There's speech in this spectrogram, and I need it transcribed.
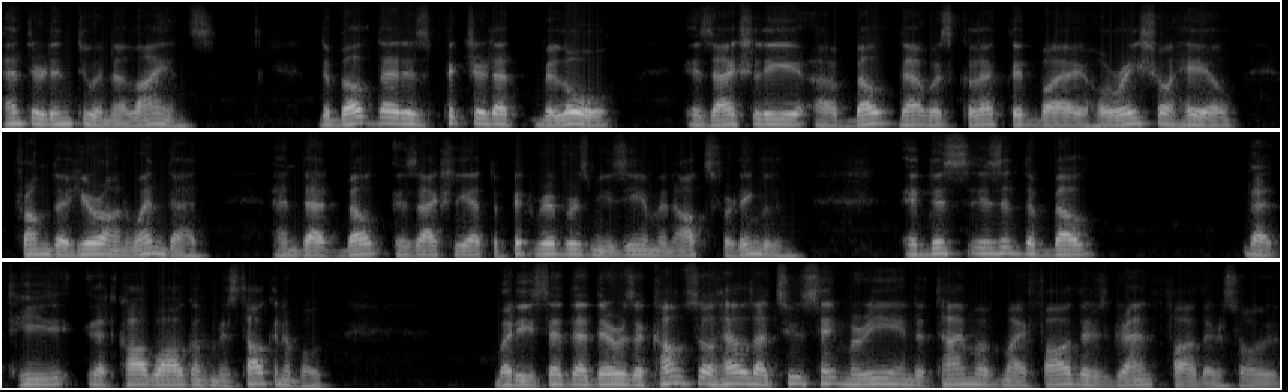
entered into an alliance. The belt that is pictured at below is actually a belt that was collected by Horatio Hale from the Huron Wendat, and that belt is actually at the Pitt Rivers Museum in Oxford, England. It, this isn't the belt that he that Kawbawgam is talking about. But he said that there was a council held at Sault Ste. Marie in the time of my father's grandfather, so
